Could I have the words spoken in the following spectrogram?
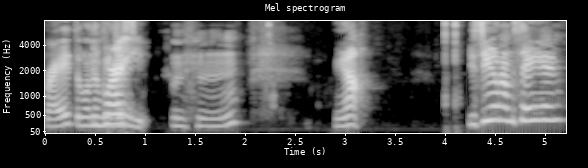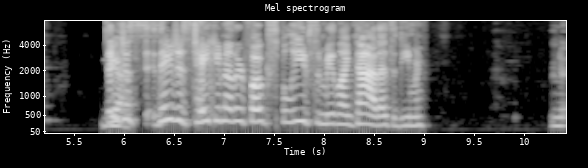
right? The one that we just. Mm-hmm. Yeah. You see what I'm saying? They Yes. just they just taking other folks' beliefs and be like, nah, that's a demon. No.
